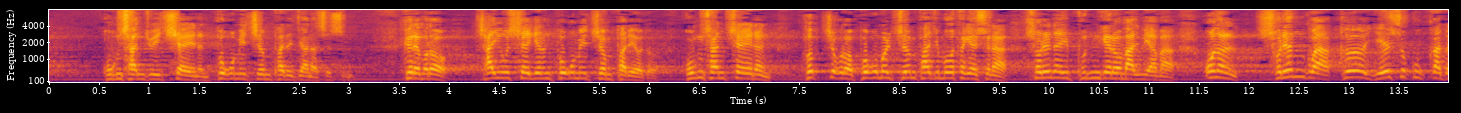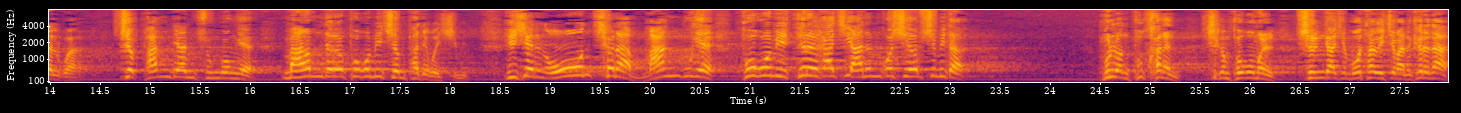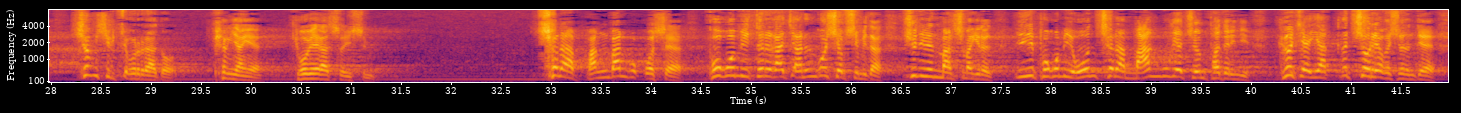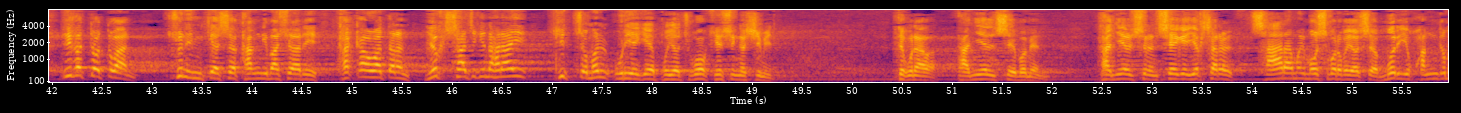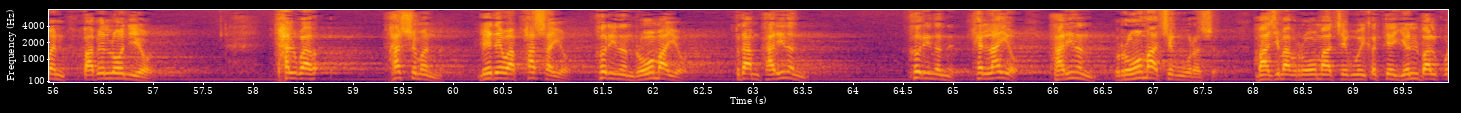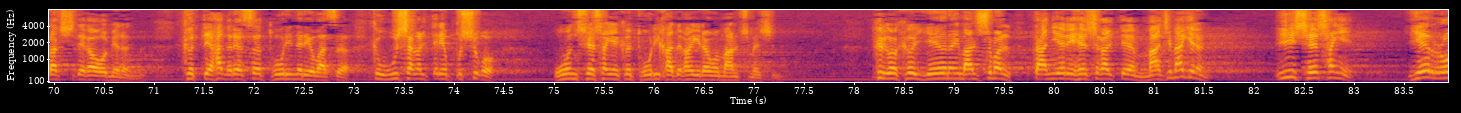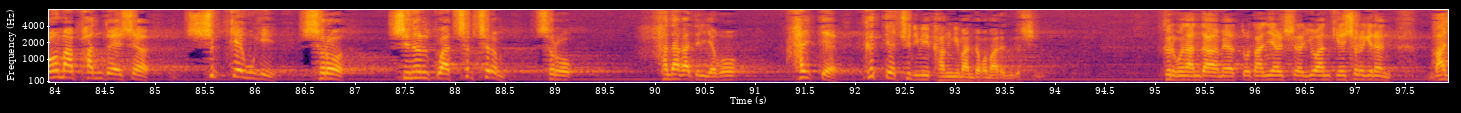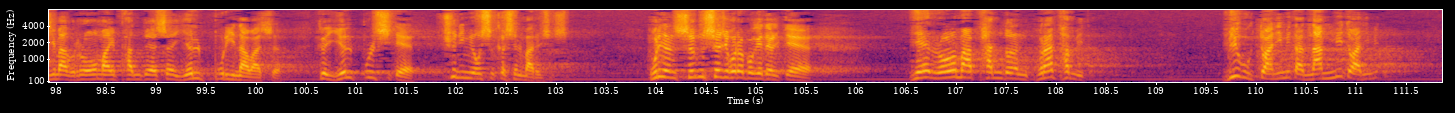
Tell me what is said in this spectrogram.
공산주의 치하에는 복음이 전파되지 않았었습니다. 그러므로 자유세계는 복음이 전파되어도 공산체에는 법적으로 복음을 전파하지 못하게 했으나 소련의 분계로 말미암아 오늘 소련과 그 예수 국가들과 저 반대한 중공에 마음대로 복음이 전파되고 있습니다. 이제는 온 천하 만국에 복음이 들어가지 않은 곳이 없습니다. 물론 북한은 지금 복음을 전가지 못하고 있지만 그러나 형식적으로라도 평양에 교회가 서 있습니다. 천하 방방곳곳에 복음이 들어가지 않은 곳이 없습니다. 주님은 말씀하기를 이 복음이 온 천하 만국에 전파되리니 그제야 끝이 오려고 하셨는데 이것도 또한 주님께서 강림하셔야 리 가까워왔다는 역사적인 하나의 기점을 우리에게 보여주고 계신 것입니다. 더구나 다니엘서에 보면 다니엘서는 세계 역사를 사람의 모습으로 보여서 머리 황금은 바벨론이요 팔과 가슴은 메대와 파사요 허리는 로마요 그 다음 다리는 허리는 헬라요 다리는 로마 제국으로서 마지막 로마 제국의 그때 열발꾸락 시대가 오면은 그때 하늘에서 돌이 내려와서 그 우상을 때려 부수고 온 세상에 그 돌이 가득하기라고 말씀했습니다. 그리고 그 예언의 말씀을 다니엘이 해석할 때 마지막에는 이 세상이 옛 로마 판도에서 10개국이 서로 진흙과 척처럼 서로 하나가 되려고 할 때 그때 주님이 강림한다고 말하는 것입니다. 그러고 난 다음에 또 다니엘서 요한 계시록에는 마지막 로마의 판도에서 열불이 나와서 그 열불 시대 주님이 오실 것을 말해주셨습니다. 우리는 성서적으로 보게 될때옛 로마 판도는 구라파입니다. 미국도 아닙니다. 남미도 아닙니다.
